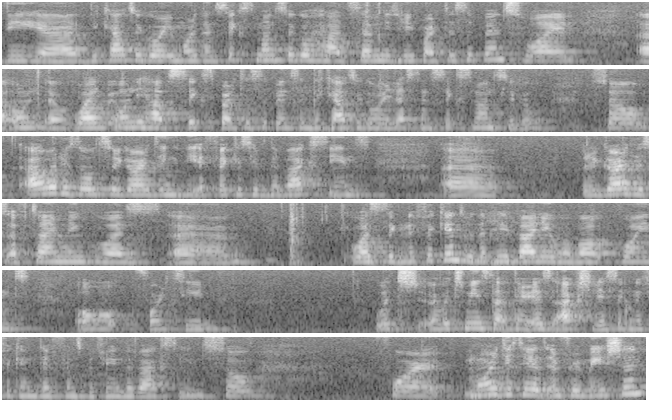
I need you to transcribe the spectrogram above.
the, uh, the category more than six months ago had 73 participants, while, uh, on, uh, while we only have six participants in the category less than six months ago. So our results regarding the efficacy of the vaccines, uh, regardless of timing, was, um, was significant with a p-value of about 0.014, which, which means that there is actually a significant difference between the vaccines. So for more detailed information,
